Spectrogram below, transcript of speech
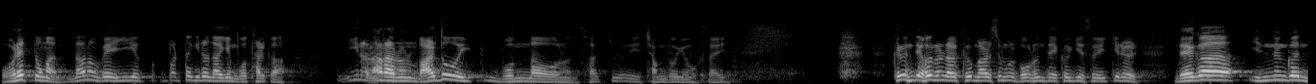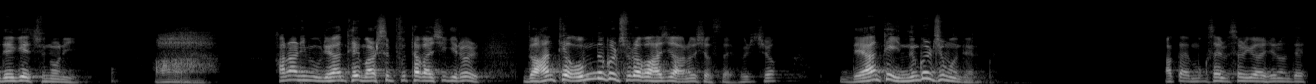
오랫동안 나는 왜 이게 벌떡 일어나게 못할까? 일어나라는 말도 못 나오는 장도경 목사의 그런데 어느 날 그 말씀을 보는데 거기서 있기를 내가 있는 건 내게 주노니 아 하나님이 우리한테 말씀 부탁하시기를 너한테 없는 걸 주라고 하지 않으셨어요. 그렇죠? 내한테 있는 걸 주면 되는 거예요. 아까 목사님 설교하시는데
